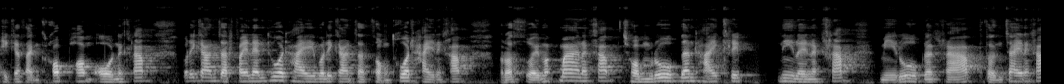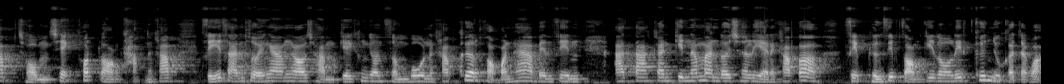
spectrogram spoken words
เอกสารครบพร้อมโอนนะครับ บริการจัดไฟแนนซ์ทั่วไทย บริการจัดส่งทั่วไทยนะครับ รถสวยมากๆนะครับ ชมรูปด้านท้ายคลิป นี่เลยนะครับ มีรูปนะครับ สนใจนะครับ ชมเช็คทดลองขับนะครับ สีสันสวยงามเงาฉ่ำเกียร์เครื่องยนต์สมบูรณ์นะครับ เครื่อง2005เบนซิน อัตราการกินน้ำมันโดยเฉลี่ยนะครับ ก็ 10-12 กิโลลิตร ขึ้นอยู่กับจังหวะ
